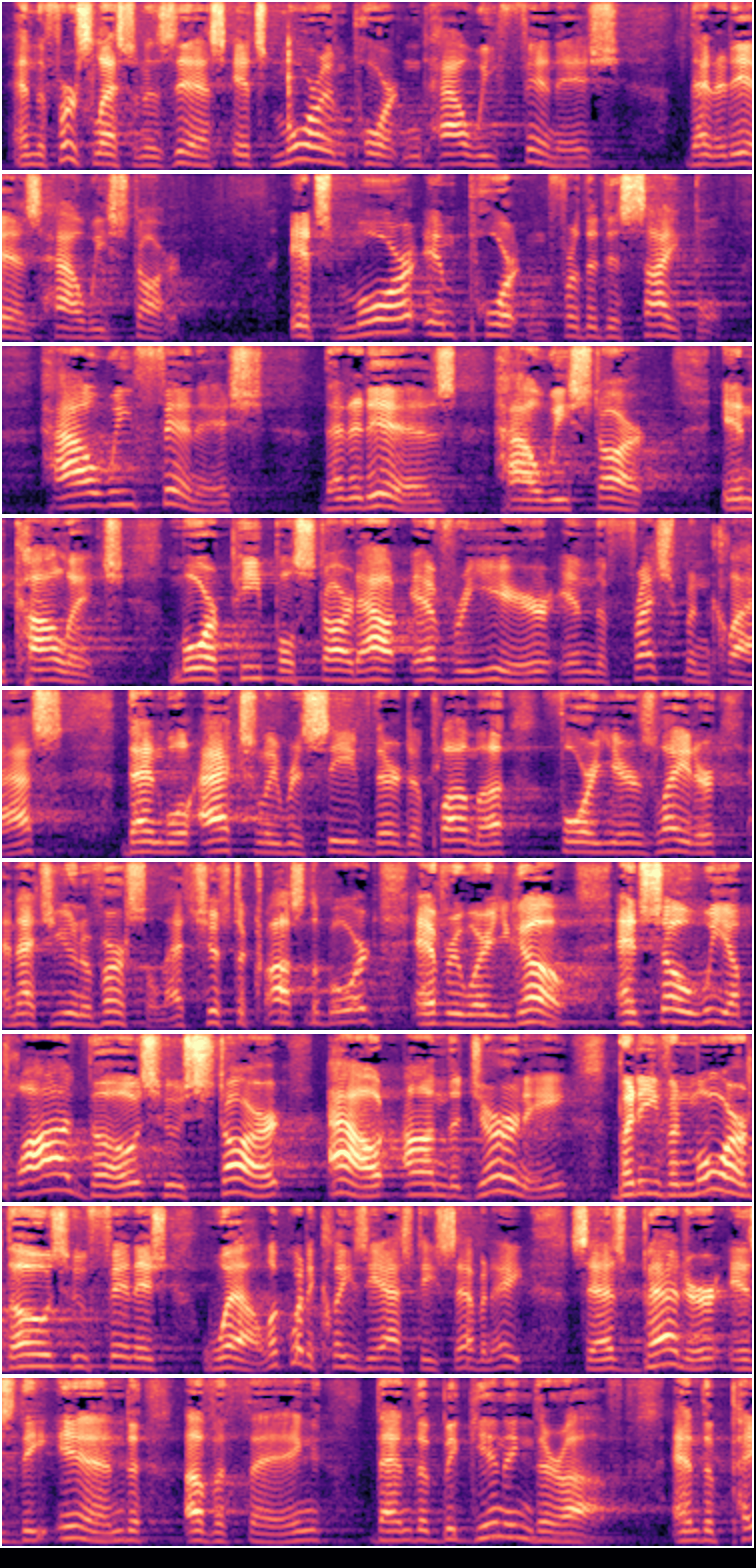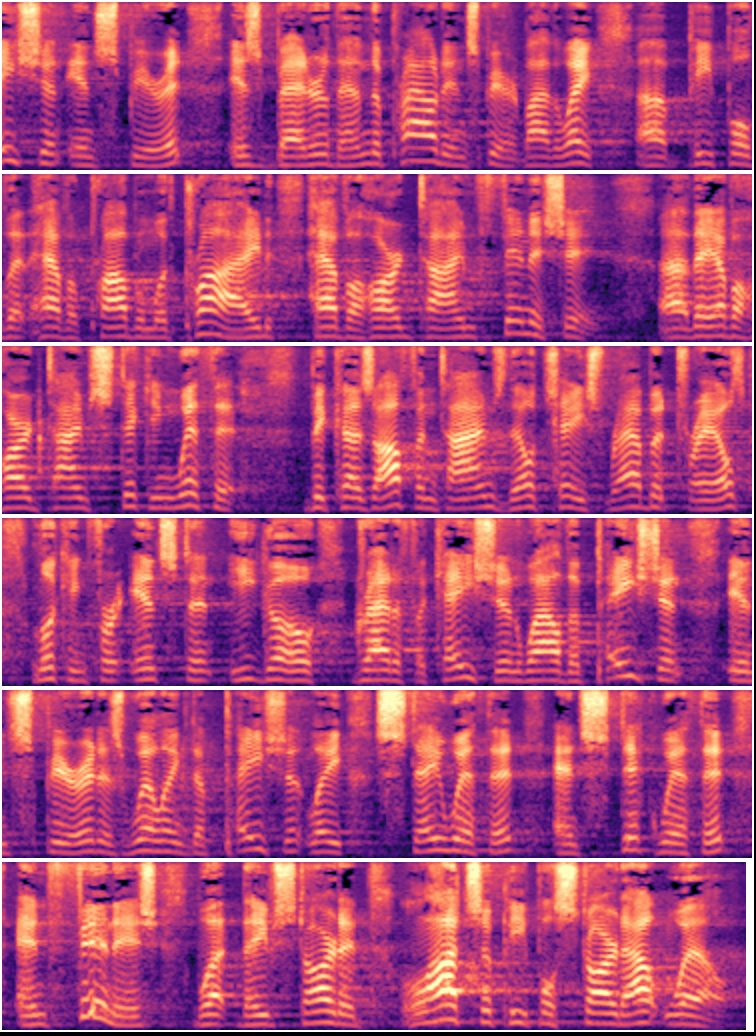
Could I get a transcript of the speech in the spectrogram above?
And the first lesson is this it's more important how we finish than it is how we start. It's more important for the disciple how we finish than it is how we start in college. More people start out every year in the freshman class than will actually receive their diploma four years later, and that's universal. That's just across the board, everywhere you go. And so we applaud those who start out on the journey, but even more those who finish well. Look what Ecclesiastes 7 8 says Better is the end of a thing than the beginning thereof and the patient in spirit is better than the proud in spirit. By the way, uh, people that have a problem with pride have a hard time finishing. Uh, they have a hard time sticking with it because oftentimes they'll chase rabbit trails looking for instant ego gratification while the patient in spirit is willing to patiently stay with it and stick with it and finish what they've started. Lots of people start out well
